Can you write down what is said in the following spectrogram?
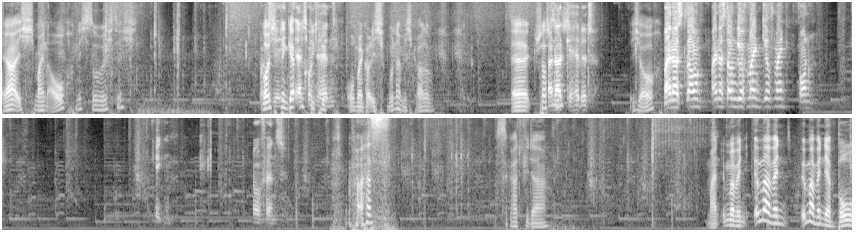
Ja, ich meine auch nicht so richtig. Oh, ich den Gap nicht gekriegt. Oh mein Gott, ich wundere mich gerade. Äh, schaffst Einer hat geheadet. Ich auch. Meiner ist down, meiner ist down, geh auf meinen, geh auf meinen. Vorne. Kicken. No offense. Was? Hast du gerade wieder... Mann, immer wenn, immer wenn, immer wenn der Bow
